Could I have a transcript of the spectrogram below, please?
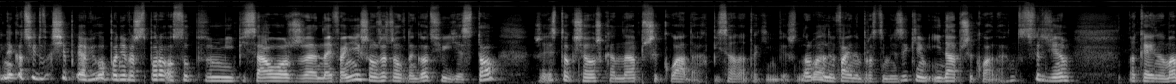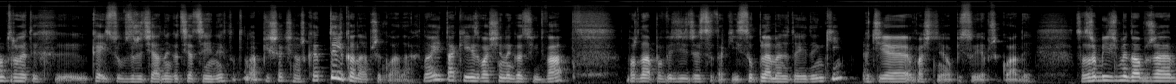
I Negocjuj 2 się pojawiło, ponieważ sporo osób mi pisało, że najfajniejszą rzeczą w Negocjuj jest to, że jest to książka na przykładach, pisana takim, wiesz, normalnym, fajnym, prostym językiem i na przykładach. No to stwierdziłem, okej, okay, no mam trochę tych y, case'ów z życia negocjacyjnych, no to napiszę książkę tylko na przykładach. No i taki jest właśnie Negocjuj 2. Można powiedzieć, że jest to taki suplement do jedynki, gdzie właśnie opisuję przykłady, co zrobiliśmy dobrze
